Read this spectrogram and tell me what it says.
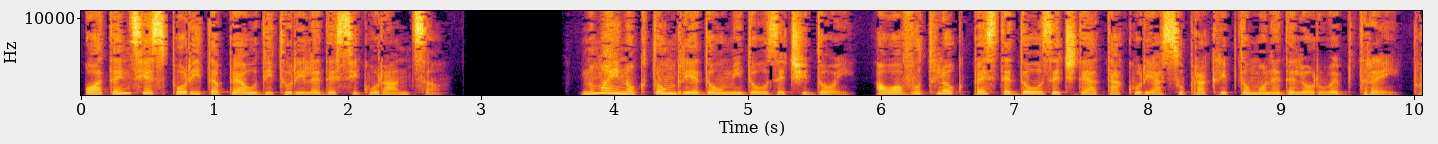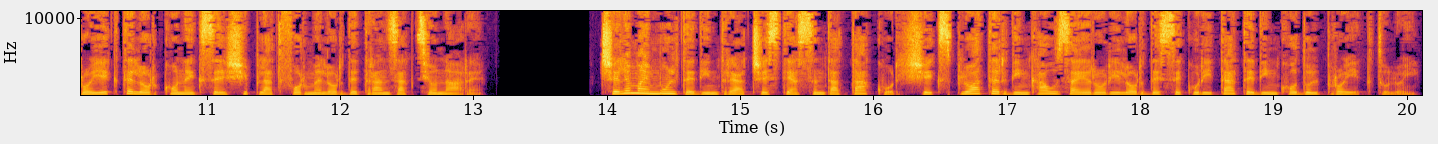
O atenție sporită pe auditurile de siguranță. Numai în octombrie 2022 au avut loc peste 20 de atacuri asupra criptomonedelor Web3, proiectelor conexe și platformelor de tranzacționare. Cele mai multe dintre acestea sunt atacuri și exploatări din cauza erorilor de securitate din codul proiectului.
